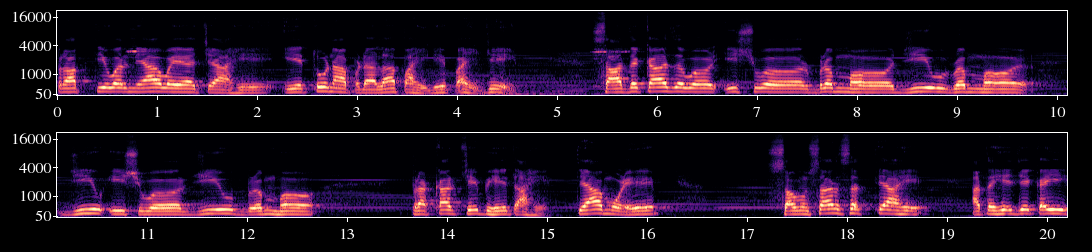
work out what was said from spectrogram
प्राप्तीवर न्यावयाचे आहे येथून आपणाला पाहिले पाहिजे. साधकाजवळ ईश्वर ब्रह्म जीव ब्रह्म जीव ईश्वर जीव ब्रह्म प्रकारचे भेद आहे. त्यामुळे संसार सत्य आहे. आता हे जे काही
